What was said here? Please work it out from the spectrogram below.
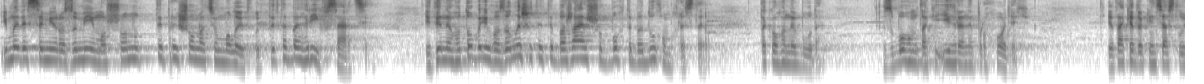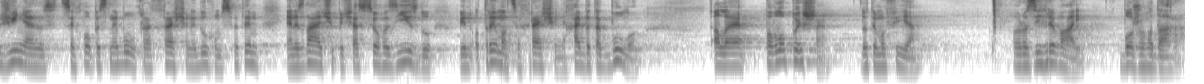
І ми десь самі розуміємо, що ну, ти прийшов на цю молитву, ти в тебе гріх в серці. І ти не готовий його залишити, ти бажаєш, щоб Бог тебе духом хрестив. Такого не буде. З Богом такі ігри не проходять. І так і до кінця служіння цей хлопець не був хрещений Духом Святим. Я не знаю, чи під час цього з'їзду він отримав це хрещення. Хай би так було. Але Павло пише до Тимофія: розігрівай Божого дара.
